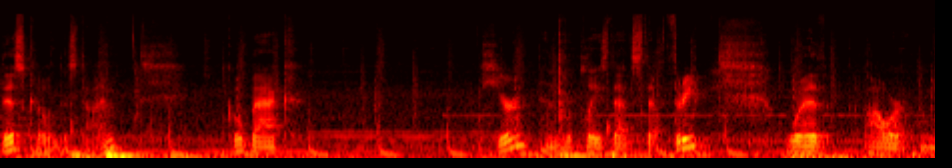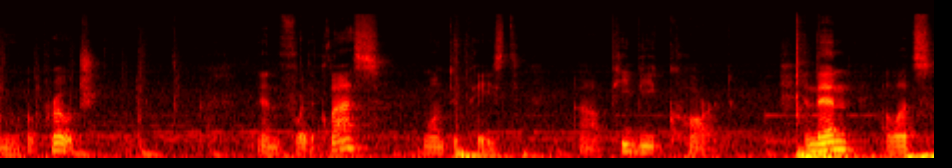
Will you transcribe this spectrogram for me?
this code this time, go back here and replace that step three with our new approach. And for the class, I want to paste uh, PB card. And then uh, let's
